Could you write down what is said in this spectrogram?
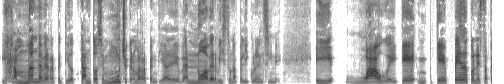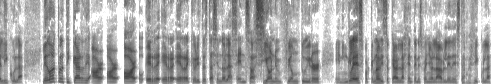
y jamás me había repetido tanto, hace mucho que no me arrepentía de no haber visto una película en el cine. Y wow, güey, qué, qué pedo con esta película. Le voy a platicar de RRR o RRR, que ahorita está haciendo la sensación en Film Twitter en inglés, porque no he visto que la gente en español hable de esta película.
